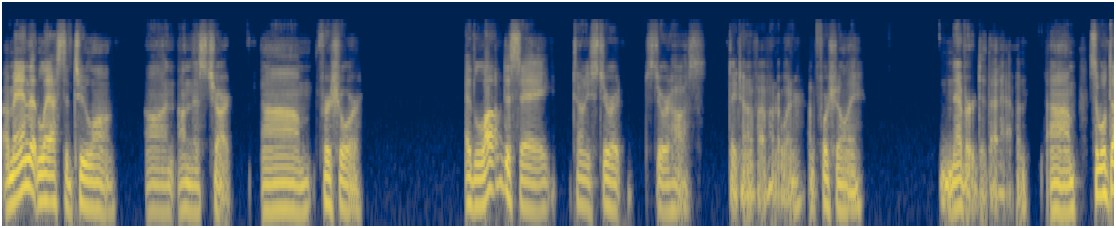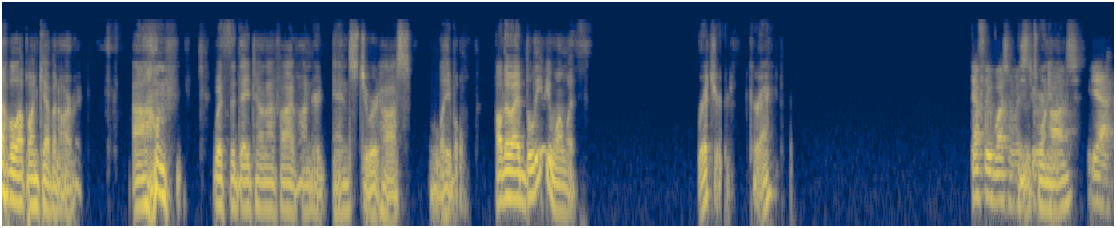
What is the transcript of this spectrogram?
a man that lasted too long on on this chart um for sure i'd love to say tony stewart stewart haas daytona 500 winner unfortunately never did that happen um so we'll double up on kevin harvick um with the daytona 500 and stewart haas label although i believe he won with richard correct Definitely wasn't with Stewart 29. Haas. Yeah,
